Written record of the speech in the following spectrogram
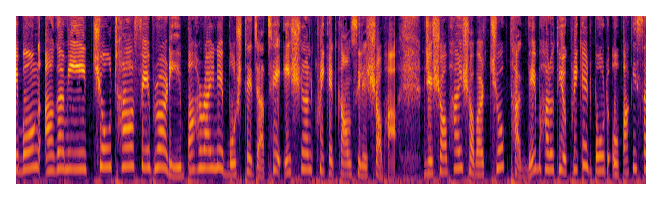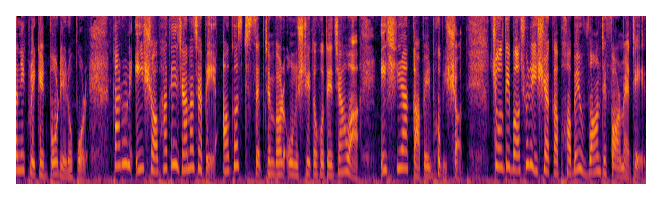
এবং আগামী চৌঠা ফেব্রুয়ারি বাহরাইনে বসতে যাচ্ছে এশিয়ান ক্রিকেট কাউন্সিলের সভা। যে সভায় সবার চোখ থাকবে ভারতীয় ক্রিকেট বোর্ড ও পাকিস্তানি ক্রিকেট বোর্ডের ওপর। কারণ এই সভাতেই জানা যাবে, আগস্ট সেপ্টেম্বর অনুষ্ঠিত হতে যাওয়া এশিয়া কাপের ভবিষ্যৎ। চলতি বছর এশিয়া কাপ হবে ওয়ান ডে ফরম্যাটে,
